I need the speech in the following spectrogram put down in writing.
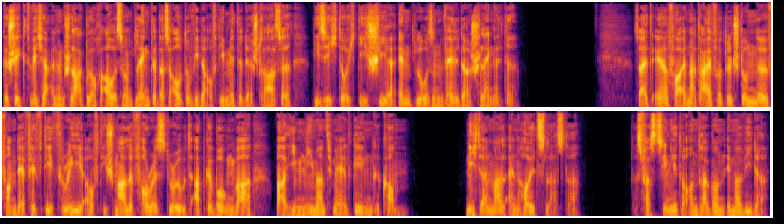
Geschickt wich er einem Schlagloch aus und lenkte das Auto wieder auf die Mitte der Straße, die sich durch die schier endlosen Wälder schlängelte. Seit er vor einer Dreiviertelstunde von der 53 auf die schmale Forest Route abgebogen war, war ihm niemand mehr entgegengekommen. Nicht einmal ein Holzlaster. Das faszinierte Ondragon immer wieder.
